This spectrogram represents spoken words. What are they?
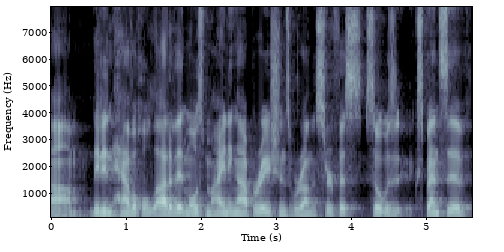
Um, they didn't have a whole lot of it. Most mining operations were on the surface, so it was expensive.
